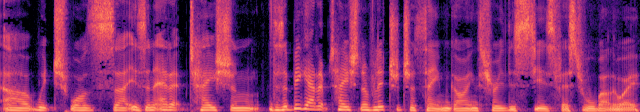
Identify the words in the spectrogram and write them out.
uh, which was uh, is an adaptation. There's a big adaptation of literature theme going through this year's festival, by the way.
